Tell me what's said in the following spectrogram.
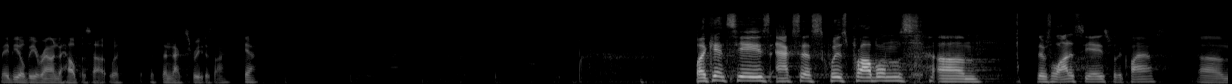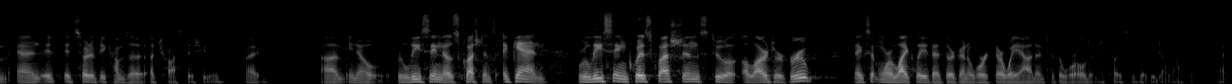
maybe you'll be around to help us out with, with the next redesign. Yeah. Why can't CAs access quiz problems? Um, there's a lot of CAs for the class. Um, and it, it, sort of becomes a, a trust issue, right? Um, you know, releasing those questions, again, releasing quiz questions to a, a, larger group makes it more likely that they're gonna work their way out into the world, into places that we don't want them, right?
